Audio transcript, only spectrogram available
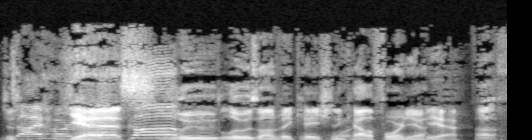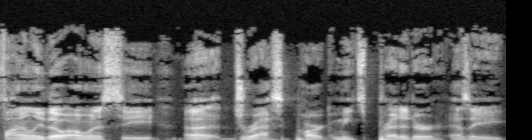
Just Die Hard Yes. Wolf Cop. Lou, Lou is on vacation in California. Yeah. Uh, finally, though, I want to see uh, Jurassic Park meets Predator as a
